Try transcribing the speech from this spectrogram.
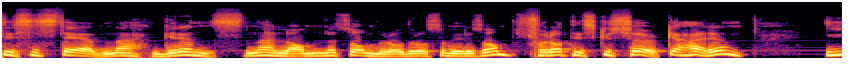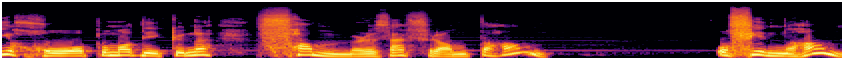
disse stedene, grensene, landets områder osv. Så sånn, for at de skulle søke Herren i håp om at de kunne famle seg fram til han og finne han.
